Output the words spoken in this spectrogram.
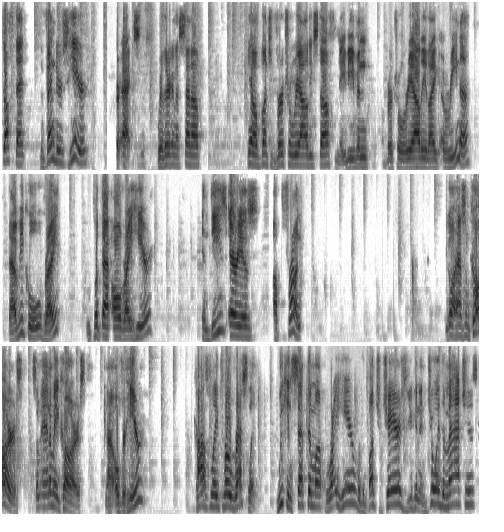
Stuff that the vendors here are X, where they're gonna set up, you know, a bunch of virtual reality stuff, maybe even a virtual reality like arena. That would be cool, right? We put that all right here. In these areas up front, you're gonna have some cars, some anime cars. Now over here, cosplay pro wrestling. We can set them up right here with a bunch of chairs. You can enjoy the matches.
